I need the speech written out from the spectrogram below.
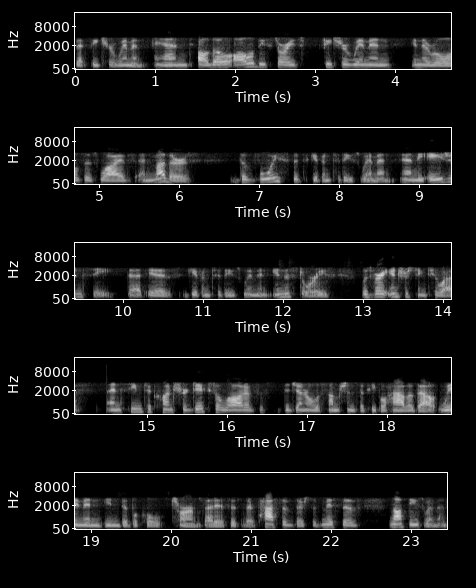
that feature women. And although all of these stories feature women in their roles as wives and mothers, the voice that's given to these women and the agency that is given to these women in the stories was very interesting to us and seemed to contradict a lot of the general assumptions that people have about women in biblical terms. That is, that they're passive, they're submissive, not these women.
